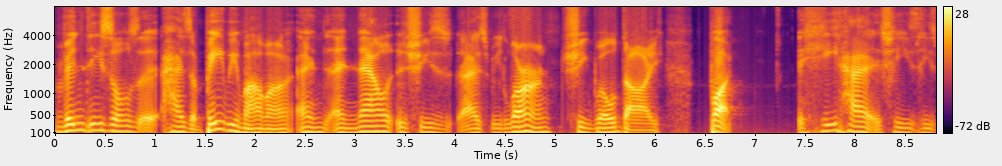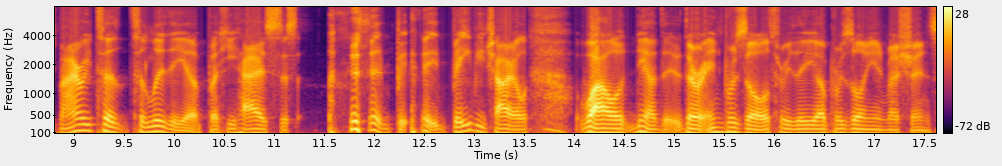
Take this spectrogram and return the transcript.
Vin Diesel uh, has a baby mama and and now she's as we learn she will die but he has he's he's married to to Letty, but he has this baby child while you know they're in Brazil through the uh, Brazilian missions,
